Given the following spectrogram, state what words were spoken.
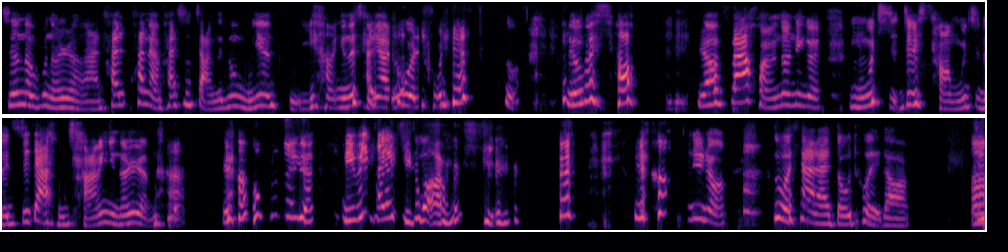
真的不能忍啊！他他哪怕是长得跟吴彦祖一样，你能想象如果吴彦祖留个小，然后发黄的那个拇指，就是小拇指的指甲很长，你能忍吗？然后那个里面还有几坨耳屎，然后那种坐下来抖腿的。就是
